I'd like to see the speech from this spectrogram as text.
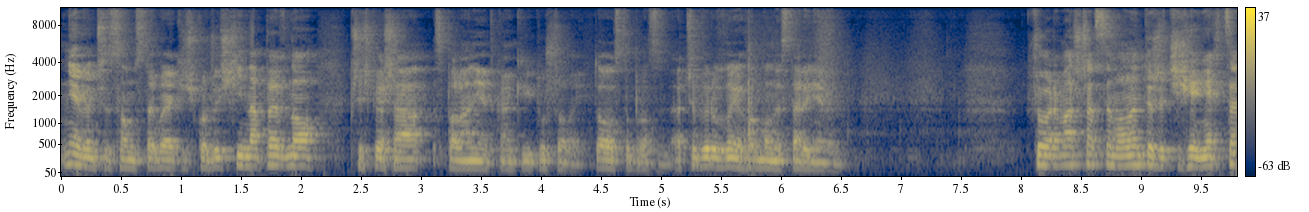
Nie wiem, czy są z tego jakieś korzyści. Na pewno przyspiesza spalanie tkanki tłuszczowej. To 100%. A czy wyrównuje hormony stary, nie wiem. Szuler, masz czasem momenty, że ci się nie chce?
